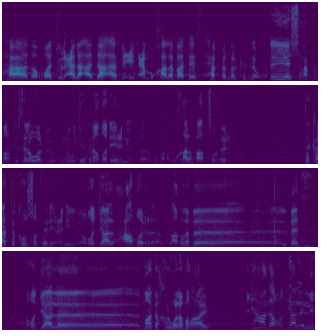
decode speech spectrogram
هذا الرجل على ادائه بعيد عن مخالفاته يستحق المركز الأول. إي يستحق المركز الأول من وجهة نظري يعني مخ- مخالفات صفر. تكاد تكون صفر يعني. الرجال حاضر أغلب آه، البث. الرجال آه، ما دخل ولا برايم. يعني هذا الرجال اللي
